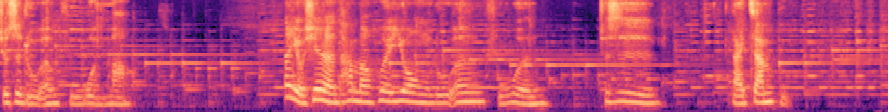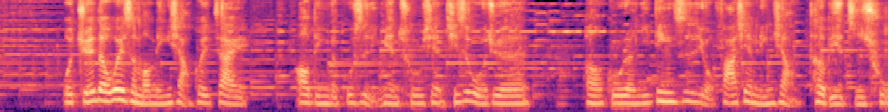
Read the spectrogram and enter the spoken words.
就是卢恩符文吗？那有些人他们会用卢恩符文，就是来占卜。我觉得为什么冥想会在奥丁的故事里面出现？其实我觉得，呃，古人一定是有发现冥想特别之处。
